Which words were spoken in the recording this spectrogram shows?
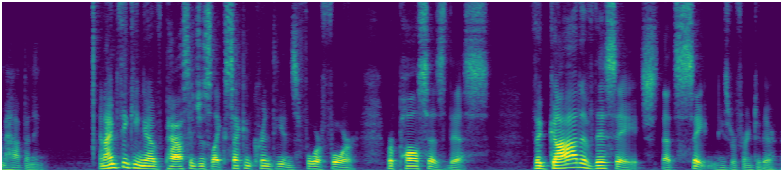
from happening. And I'm thinking of passages like 2 Corinthians 4 4, where Paul says this The God of this age, that's Satan, he's referring to there,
